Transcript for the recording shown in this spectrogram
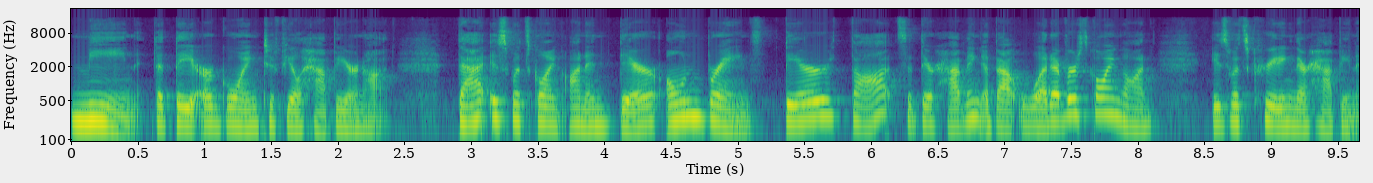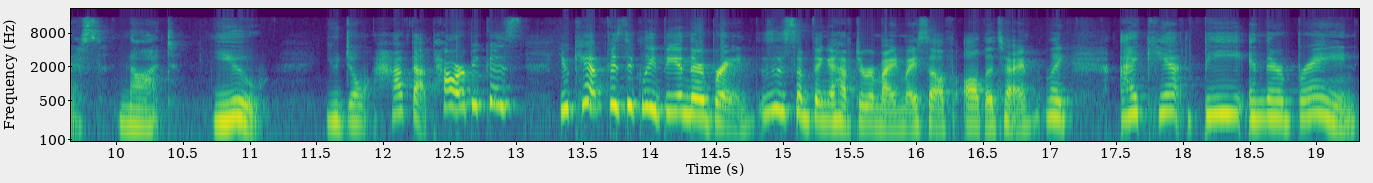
mean that they are going to feel happy or not. That is what's going on in their own brains. Their thoughts that they're having about whatever's going on is what's creating their happiness, not you. You don't have that power because you can't physically be in their brain. This is something I have to remind myself all the time. Like, I can't be in their brain.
